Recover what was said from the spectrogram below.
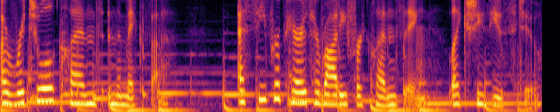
a ritual cleanse in the mikveh. Estee prepares her body for cleansing, like she's used to.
